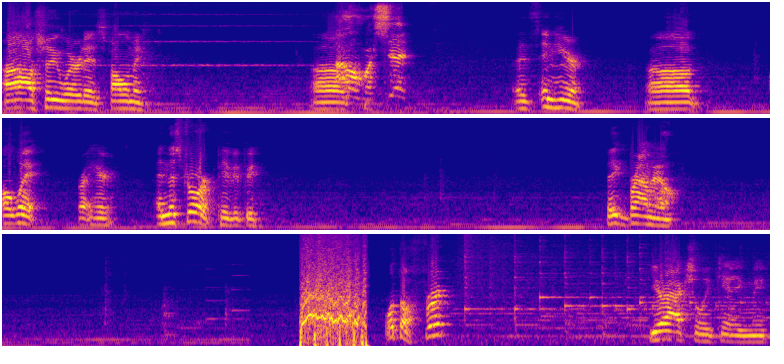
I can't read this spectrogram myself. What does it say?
Uh, I'll show you where it is. Follow me. Uh, oh my shit. it's in here. Uh, oh wait, right here. In this drawer, PvP. Big brown one. What the frick? You're actually kidding me.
